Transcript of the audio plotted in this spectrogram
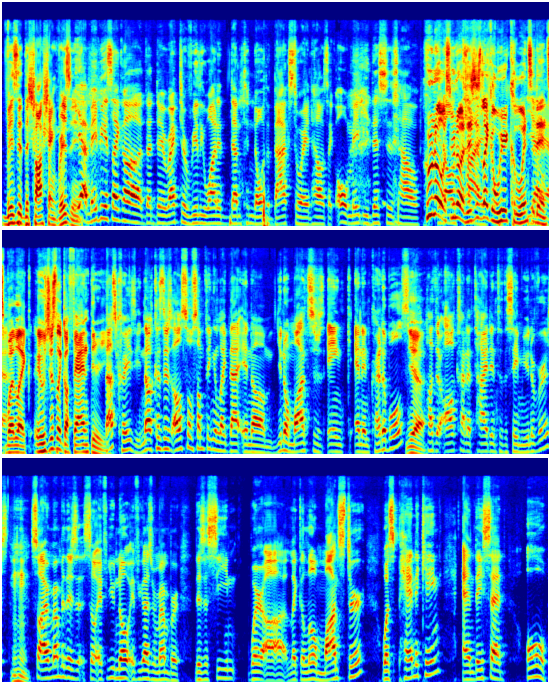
visit the Shawshank prison. Yeah, maybe it's like uh the director really wanted them to know the backstory and how it's like, oh, maybe this is how. Who knows? Who knows? This is like a weird coincidence, yeah. but like it was just like a fan theory. That's crazy. No, because there's also something like that in um, you know, Monsters Inc. and Incredibles. Yeah. Mm-hmm. How they're all kind of tied into the same universe. So I remember there's a, so if you know if you guys remember, there's a scene where uh like a little monster was panicking and they said. Oh,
